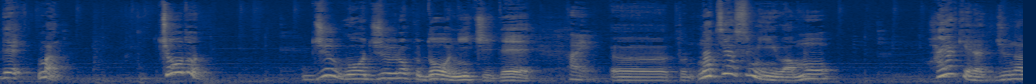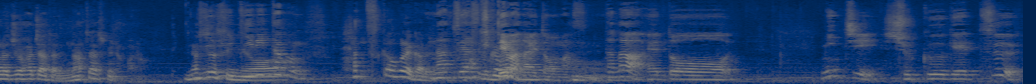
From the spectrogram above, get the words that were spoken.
けどでまあちょうど1516同日ではい。えーと夏休みはもう早ければ1718あたり夏休みなのかな。夏休みはリ多分20日ぐらいから。夏休みではないと思います、うんただえっ、と日祝月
